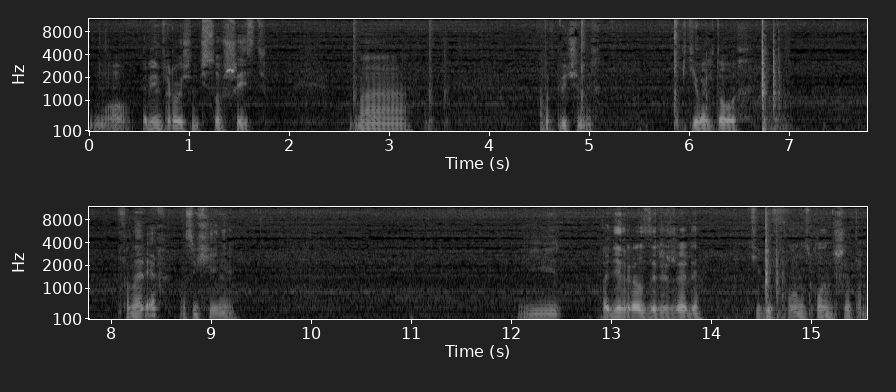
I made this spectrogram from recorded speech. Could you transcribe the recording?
ну, ориентировочно часов 6 на подключенных 5-вольтовых фонарях освещения. И один раз заряжали телефон с планшетом.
